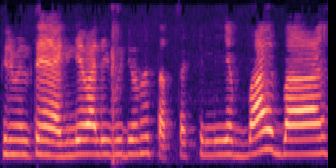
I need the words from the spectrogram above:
फिर मिलते हैं अगले वाली वीडियो में, तब तक के लिए बाय बाय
